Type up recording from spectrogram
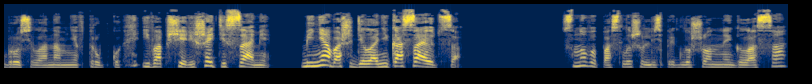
бросила она мне в трубку. «И вообще решайте сами». Меня ваши дела не касаются!» Снова послышались приглушенные голоса,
